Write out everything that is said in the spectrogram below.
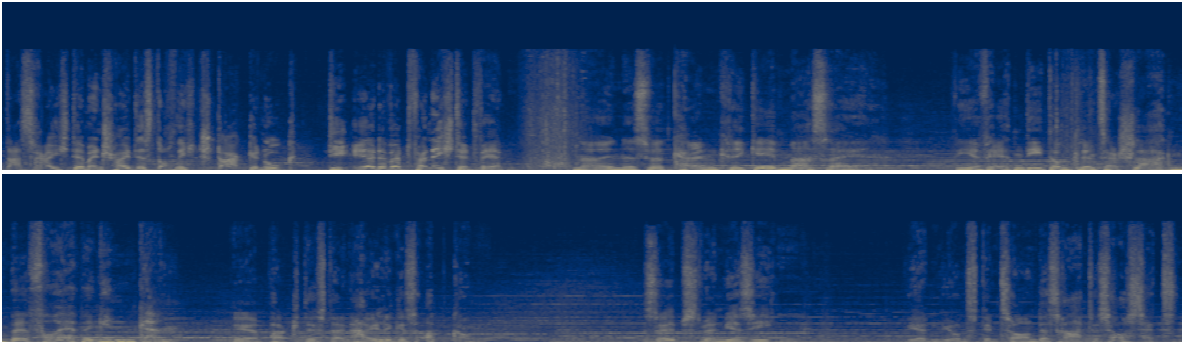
Das Reich der Menschheit ist doch nicht stark genug. Die Erde wird vernichtet werden. Nein, es wird keinen Krieg geben, Asrael. Wir werden die Dunklen zerschlagen, bevor er beginnen kann. Der Pakt ist ein heiliges Abkommen. Selbst wenn wir siegen, werden wir uns dem Zorn des Rates aussetzen.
